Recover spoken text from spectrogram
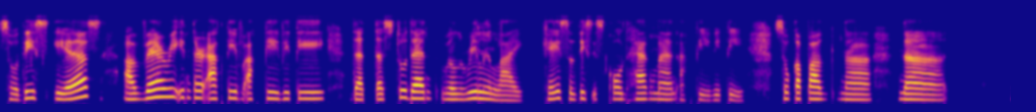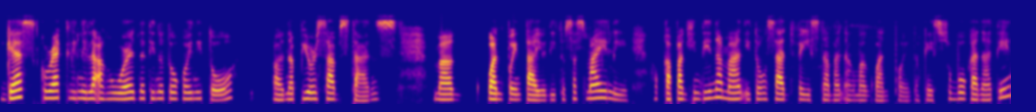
So this is a very interactive activity that the student will really like. Okay, so this is called hangman activity. So kapag na na guess correctly nila ang word na tinutukoy nito, uh, na pure substance, mag 1 point tayo dito sa smiley. Kapag hindi naman, itong sad face naman ang mag 1 point. Okay, subukan natin.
